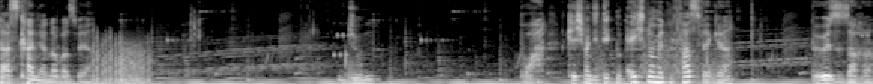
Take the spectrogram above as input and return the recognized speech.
Das kann ja noch was werden. Kriegt man die Dicken echt nur mit dem Fass weg, ja? Böse Sache.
